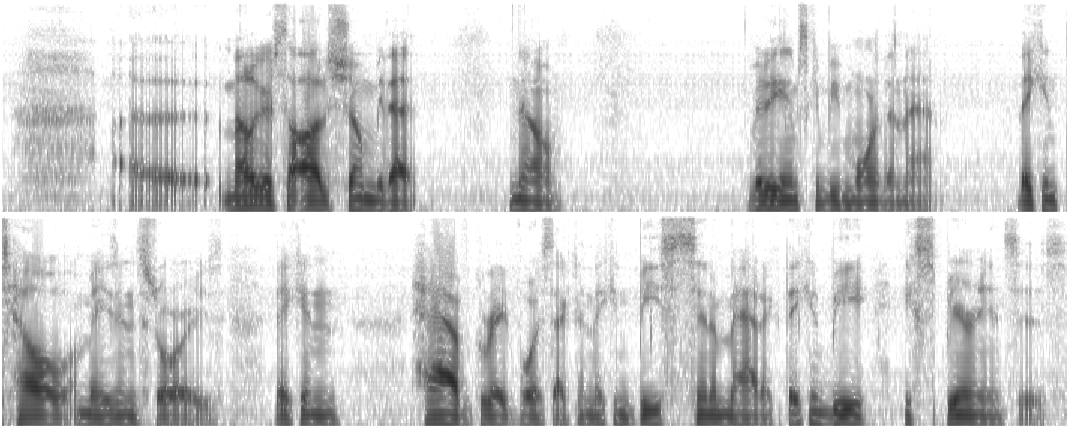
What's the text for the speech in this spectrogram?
uh, Metal Gear Solid showed me that, no, video games can be more than that. They can tell amazing stories. They can have great voice acting. They can be cinematic. They can be experiences.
